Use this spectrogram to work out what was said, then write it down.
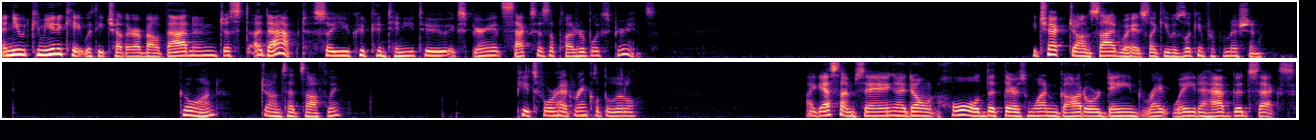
And you would communicate with each other about that and just adapt so you could continue to experience sex as a pleasurable experience. He checked John sideways like he was looking for permission. Go on, John said softly. Pete's forehead wrinkled a little. I guess I'm saying I don't hold that there's one God ordained right way to have good sex.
